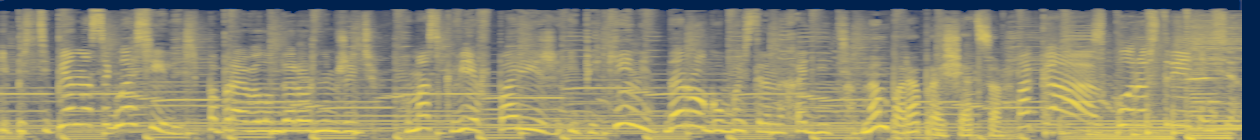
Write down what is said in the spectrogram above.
И постепенно согласились по правилам дорожным жить. В Москве, в Париже и Пекине дорогу быстро находить. Нам пора прощаться. Пока! Скоро встретимся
